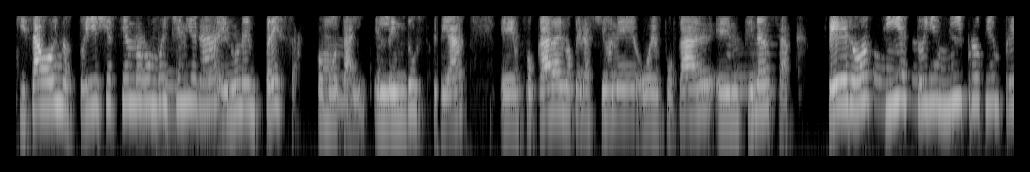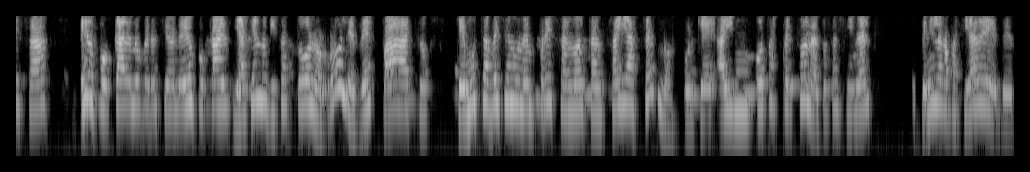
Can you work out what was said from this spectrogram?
Quizá hoy no estoy ejerciendo como ingeniera en una empresa como tal, en la industria, enfocada en operaciones o enfocada en finanzas, pero sí estoy en mi propia empresa enfocada en operaciones, enfocada y haciendo quizás todos los roles, despacho, que muchas veces en una empresa no alcanzáis a hacerlos porque hay otras personas, entonces al final tenéis la capacidad de, de,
